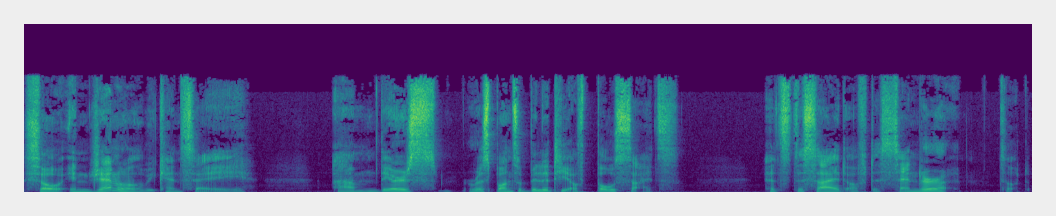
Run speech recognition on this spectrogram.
So, in general, we can say um, there's responsibility of both sides. It's the side of the sender, so the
